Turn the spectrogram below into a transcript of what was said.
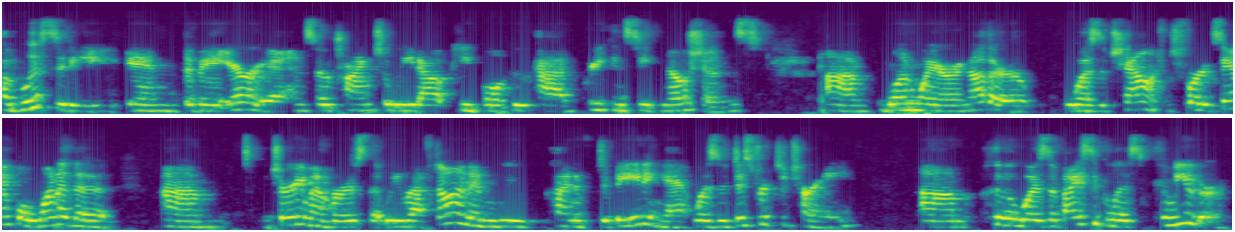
publicity in the bay area and so trying to weed out people who had preconceived notions um, one way or another was a challenge for example one of the um, jury members that we left on and we kind of debating it was a district attorney um, who was a bicyclist commuter.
